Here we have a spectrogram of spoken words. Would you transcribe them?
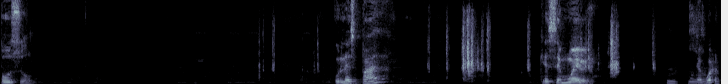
Puso una espada que se mueve. ¿De acuerdo?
